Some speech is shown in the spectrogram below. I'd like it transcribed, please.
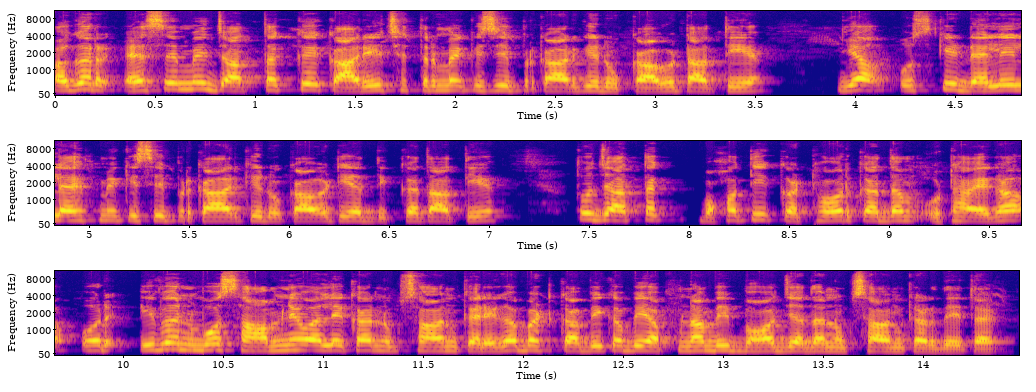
अगर ऐसे में जातक के कार्य क्षेत्र में किसी प्रकार की रुकावट आती है, या उसकी डेली लाइफ में किसी प्रकार की रुकावट या दिक्कत आती है तो जातक बहुत ही कठोर कदम उठाएगा और इवन वो सामने वाले का नुकसान करेगा बट कभी कभी अपना भी बहुत ज़्यादा नुकसान कर देता है।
